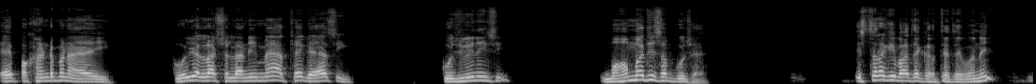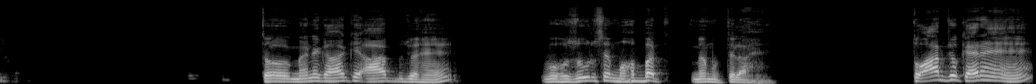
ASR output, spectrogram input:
اے پکھنڈ بنایا ہی کوئی اللہ شلہ نہیں میں اتھے گیا سی کچھ بھی نہیں سی محمد ہی سب کچھ ہے اس طرح کی باتیں کرتے تھے وہ نہیں تو میں نے کہا کہ آپ جو ہیں وہ حضور سے محبت میں مبتلا ہیں। تو آپ جو کہہ رہے ہیں،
